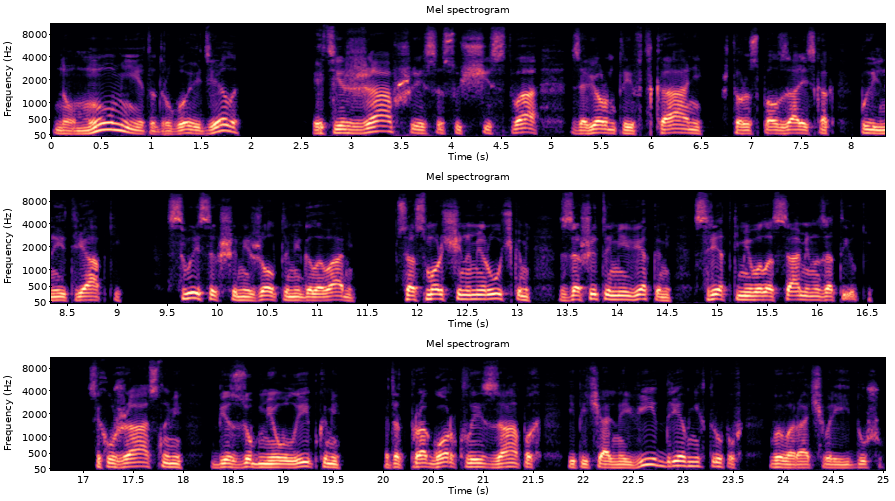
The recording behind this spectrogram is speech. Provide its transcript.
Но мумии — это другое дело. Эти сжавшиеся существа, завернутые в ткани, что расползались, как пыльные тряпки, с высохшими желтыми головами, со сморщенными ручками, с зашитыми веками, с редкими волосами на затылке, с их ужасными беззубыми улыбками, этот прогорклый запах и печальный вид древних трупов выворачивали ей душу.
